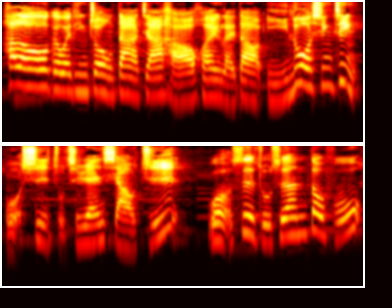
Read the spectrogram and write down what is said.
Hello，各位听众，大家好，欢迎来到遗落心境，我是主持人小植。我是主持人豆腐。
